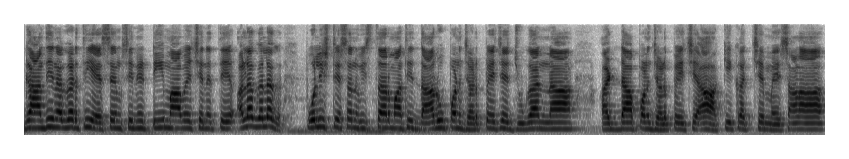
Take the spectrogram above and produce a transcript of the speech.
ગાંધીનગરથી એસએમસીની ટીમ આવે છે અને તે અલગ અલગ પોલીસ સ્ટેશન વિસ્તારમાંથી દારૂ પણ ઝડપે છે. જુગારના અડ્ડા પણ ઝડપે છે. આ હકીકત છે મહેસાણા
